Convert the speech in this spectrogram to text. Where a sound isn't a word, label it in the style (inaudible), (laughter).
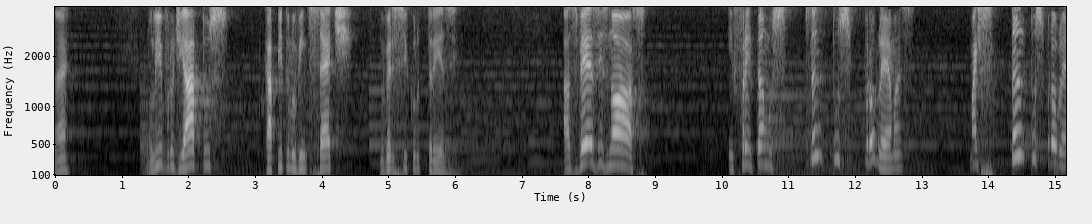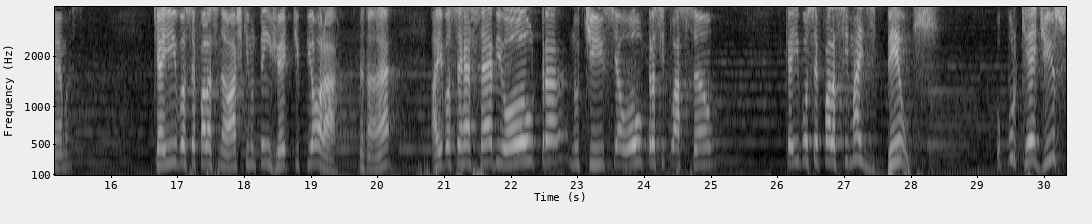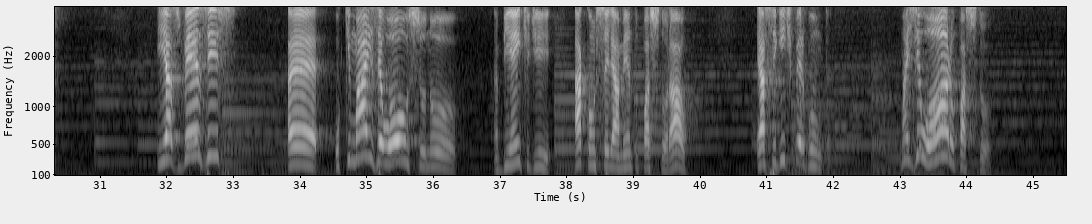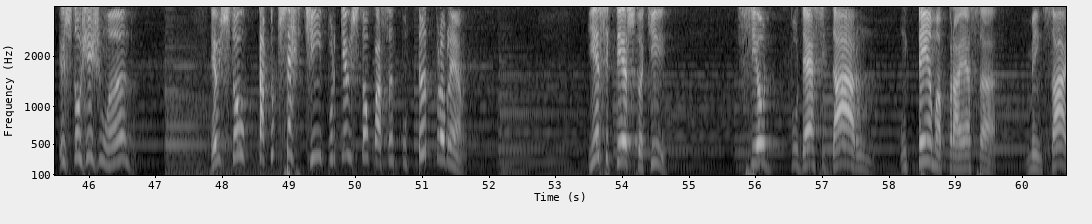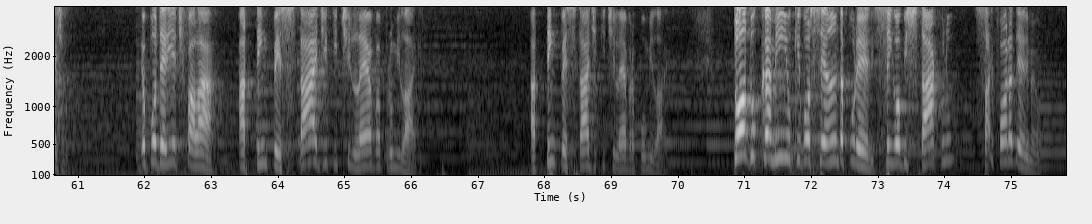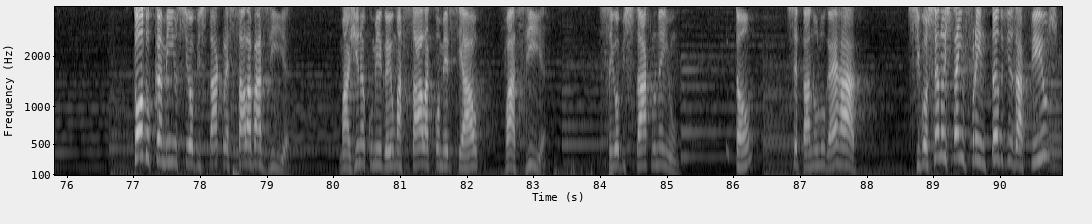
né? No livro de Atos, capítulo 27, no versículo 13. Às vezes nós enfrentamos tantos problemas, mas tantos problemas, que aí você fala assim: não, acho que não tem jeito de piorar. (laughs) Né? Aí você recebe outra notícia, outra situação, que aí você fala assim: mas Deus, o porquê disso? E às vezes, é, o que mais eu ouço no ambiente de aconselhamento pastoral é a seguinte pergunta: Mas eu oro, pastor, eu estou jejuando, eu estou, está tudo certinho, porque eu estou passando por tanto problema. E esse texto aqui, se eu pudesse dar um, um tema para essa mensagem, eu poderia te falar a tempestade que te leva para o milagre. A tempestade que te leva para o milagre. Todo caminho que você anda por ele, sem obstáculo, sai fora dele, meu irmão. Todo caminho sem obstáculo é sala vazia. Imagina comigo aí uma sala comercial vazia, sem obstáculo nenhum. Então, você está no lugar errado. Se você não está enfrentando desafios,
